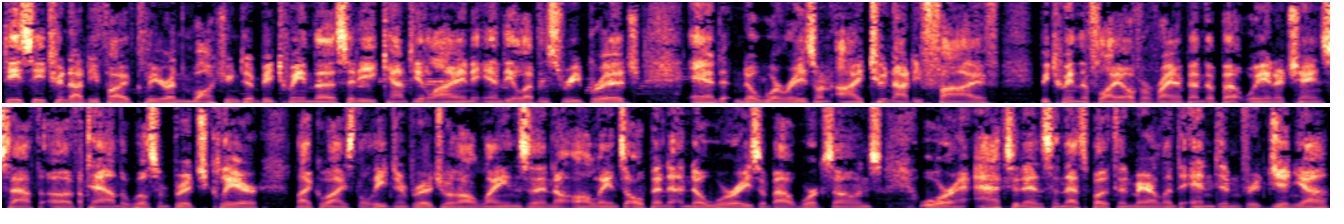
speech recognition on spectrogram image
DC 295 clear in Washington between the city county line and the 11th Street Bridge. And no worries on I 295 between the flyover ramp and the Beltway interchange south of town. The Wilson Bridge clear. Likewise, the Legion Bridge with all lanes and all lanes open. No worries about work zones or accidents, and that's both in Maryland and in Virginia.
